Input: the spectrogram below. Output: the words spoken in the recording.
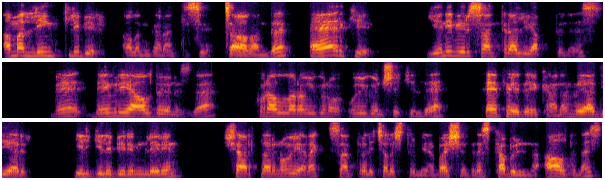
ama linkli bir alım garantisi sağlandı. Eğer ki yeni bir santral yaptınız ve devreye aldığınızda kurallara uygun uygun şekilde EPDK'nın veya diğer ilgili birimlerin şartlarına uyarak santrali çalıştırmaya başladınız, kabulünü aldınız.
